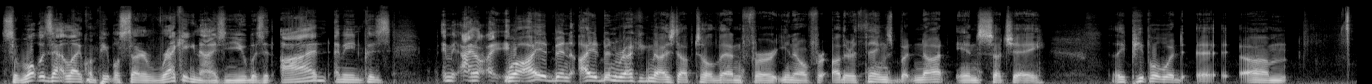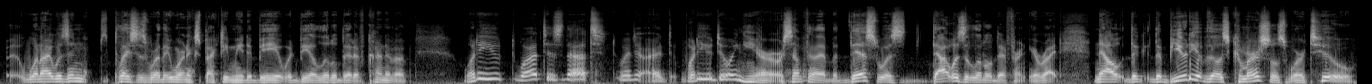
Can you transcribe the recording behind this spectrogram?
So, what was that like when people started recognizing you? Was it odd? I mean, because. I mean, I, I, well, I had been I had been recognized up till then for you know for other things, but not in such a like people would uh, um, when I was in places where they weren't expecting me to be, it would be a little bit of kind of a what are you what is that what are, what are you doing here or something like that? But this was that was a little different you're right. Now the the beauty of those commercials were too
